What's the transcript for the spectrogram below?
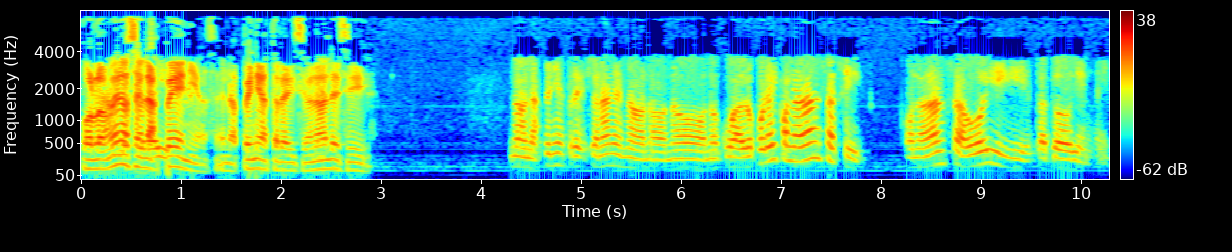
por lo menos en las peñas, en las peñas tradicionales sí. No, en las peñas tradicionales no, no, no, no cuadro. Por ahí con la danza sí, con la danza hoy está todo bien ahí.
